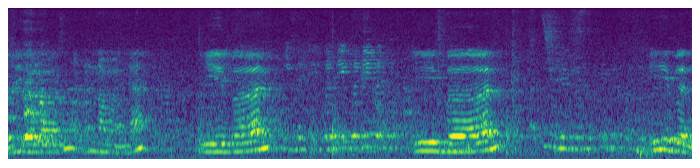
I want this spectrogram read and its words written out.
Ini dalam bahasa Arabnya namanya Ibn. Ibn Ibn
